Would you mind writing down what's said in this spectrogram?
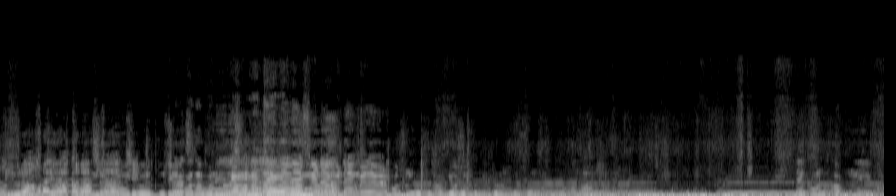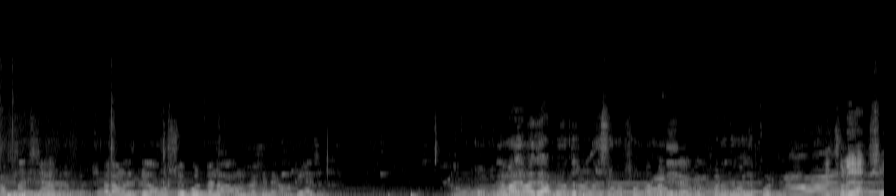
বন্ধুরা আমরা এই বাচ্চাটা নিয়ে যাচ্ছি। কথা বলি। কেমন আছে এক মিনিট, বসুন বসুন আপনি বসুন বসুন, কথা বলি। দেখুন আপনি ভাবনা চান তাহলে আমাদেরকে অবশ্যই বলবেন আমরাকে দেখাবো ঠিক আছে? মাঝে মাঝে আপনি ওদের ওনাদের সঙ্গে ফোন নাম্বার নিয়ে রাখবেন ফোনে যোগাযোগ করবেন। এই চলে যাচ্ছে।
